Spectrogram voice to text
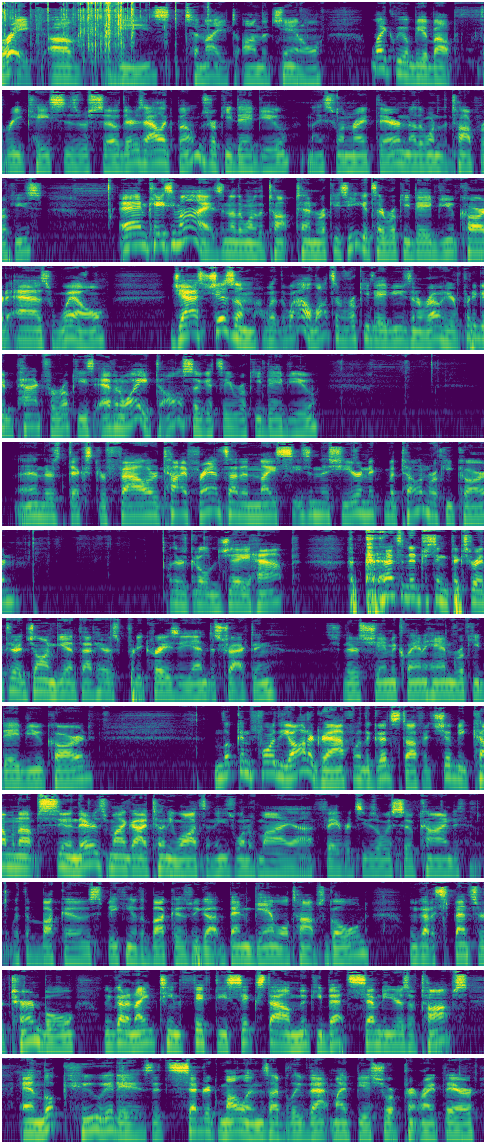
break of these tonight on the channel. Likely will be about three cases or so. There's Alec Bohm's rookie debut. Nice one right there. Another one of the top rookies. And Casey Mize, another one of the top 10 rookies. He gets a rookie debut card as well. Jazz Chisholm with, wow, lots of rookie debuts in a row here. Pretty good pack for rookies. Evan White also gets a rookie debut. And there's Dexter Fowler. Ty France had a nice season this year. Nick Maton, rookie card. There's good old Jay Happ. That's an interesting picture right there of John Gant. That hair is pretty crazy and distracting. There's Shane McClanahan, rookie debut card. Looking for the autograph or the good stuff. It should be coming up soon. There's my guy, Tony Watson. He's one of my uh, favorites. He was always so kind with the Buckos. Speaking of the Buckos, we got Ben Gamel, Topps Gold. We've got a Spencer Turnbull. We've got a 1956 style Mookie Betts, 70 years of Topps. And look who it is. It's Cedric Mullins. I believe that might be a short print right there.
